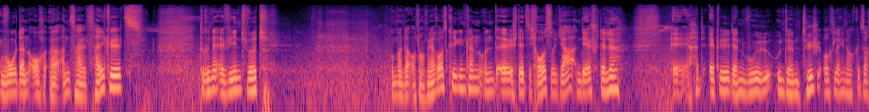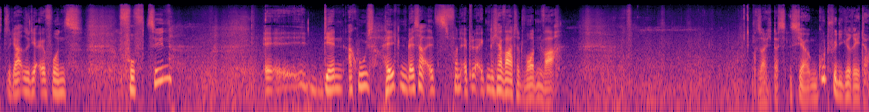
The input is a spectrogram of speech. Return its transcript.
wo dann auch äh, Anzahl Cycles drin erwähnt wird und man da auch noch mehr rauskriegen kann und äh, stellt sich raus, so ja, an der Stelle äh, hat Apple dann wohl unterm Tisch auch gleich noch gesagt, so ja, also die iPhones 15, äh, deren Akkus halten besser als von Apple eigentlich erwartet worden war. Sag ich, das ist ja gut für die Geräte.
